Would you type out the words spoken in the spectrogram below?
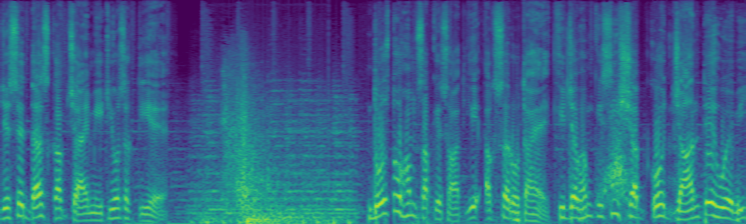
जिससे 10 कप चाय मीठी हो सकती है। दोस्तों, हम सबके साथ ये अक्सर होता है कि जब हम किसी शब्द को जानते हुए भी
